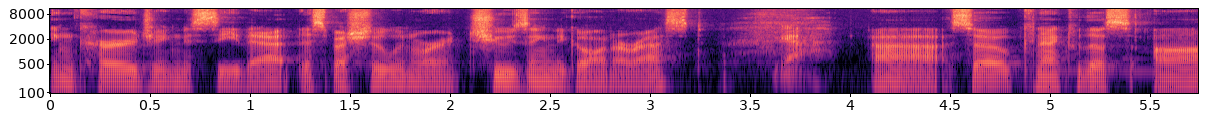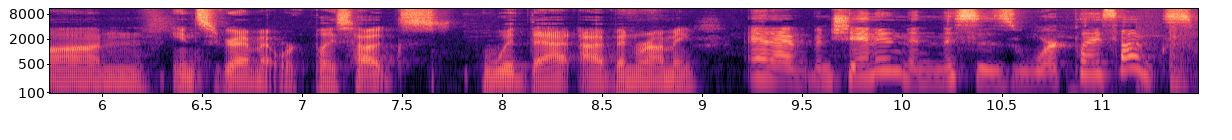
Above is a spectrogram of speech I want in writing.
encouraging to see that, especially when we're choosing to go on a rest. yeah. Uh, so connect with us on Instagram at Workplace Hugs. With that, I've been Rami. And I've been Shannon and this is Workplace Hugs.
